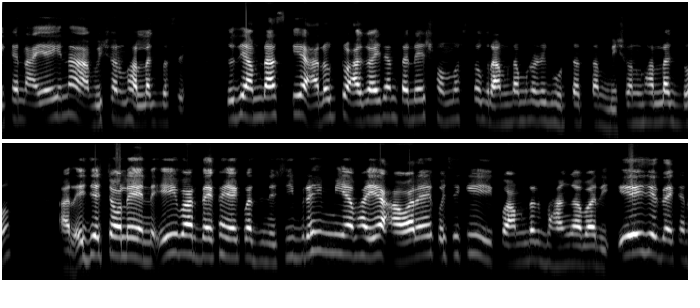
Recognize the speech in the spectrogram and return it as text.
এখানে আয়াই না ভীষণ ভালো লাগতেছে। যদি আমরা আজকে আরও একটু আগাইতাম তাহলে সমস্ত গ্রামটা মোটামুটি ঘুরতে ভীষণ ভালো লাগতো। আর এই যে চলেন, এইবার দেখাই একটা জিনিস। ইব্রাহিম মিয়া ভাইয়া আওয়ারে কইছে কি আমরার ভাঙ্গা বাড়ি। এই যে দেখেন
